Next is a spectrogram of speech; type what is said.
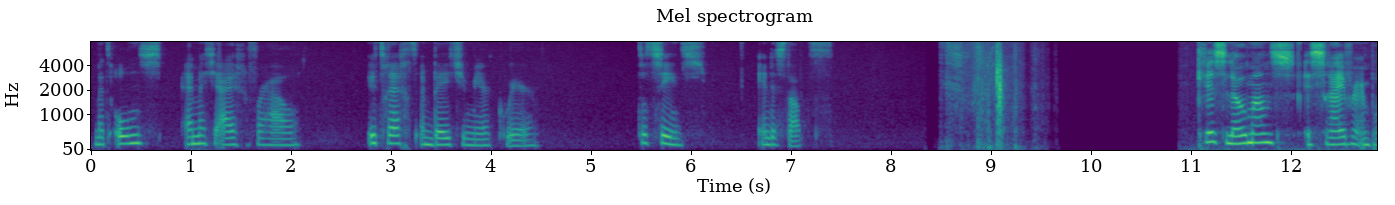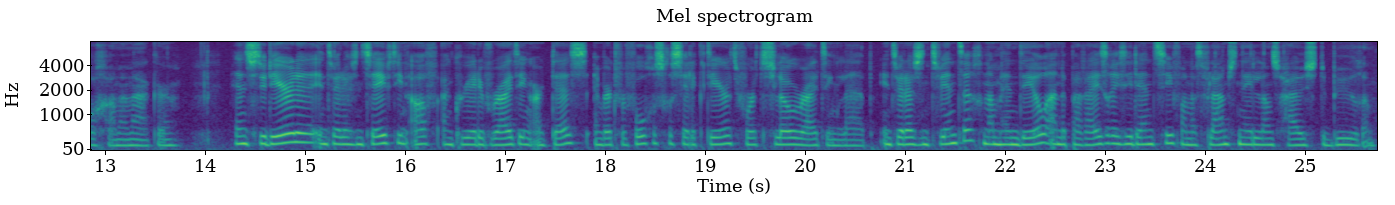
met ons en met je eigen verhaal, Utrecht een beetje meer queer. Tot ziens in de stad. Chris Lomans is schrijver en programmamaker. Hij studeerde in 2017 af aan Creative Writing Artes en werd vervolgens geselecteerd voor het Slow Writing Lab. In 2020 nam hen deel aan de Parijsresidentie van het Vlaams-Nederlands Huis De Buren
